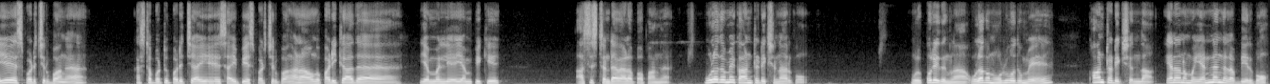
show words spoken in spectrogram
ஐஏஎஸ் படிச்சிருப்பாங்க. கஷ்டப்பட்டு படித்து ஐஏஎஸ் ஐபிஎஸ் படிச்சிருப்பாங்க. ஆனால் அவங்க படிக்காத எம்எல்ஏ எம்பிக்கு அசிஸ்டண்ட்டாக வேலை பார்ப்பாங்க. உலகமே கான்ட்ரடிக்ஷனாக இருக்கும். உங்களுக்கு புரியுதுங்களா? உலகம் முழுவதுமே கான்ட்ரடிக்ஷன் தான். ஏன்னா நம்ம எண்ணங்கள் அப்படி இருக்கும்.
